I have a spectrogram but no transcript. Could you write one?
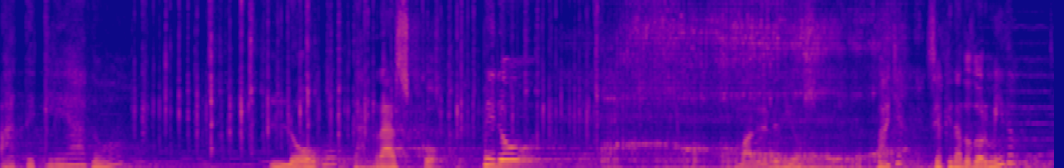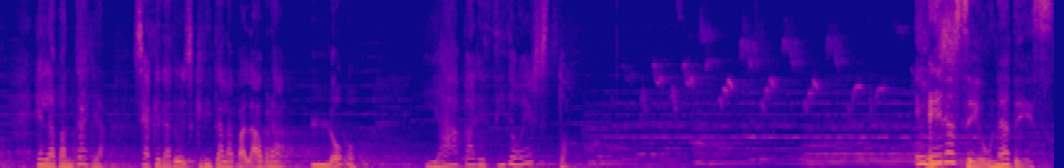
Ha tecleado Lobo Carrasco. Pero... Madre de Dios. Vaya, se ha quedado dormido. En la pantalla se ha quedado escrita la palabra lobo y ha aparecido esto. Es- Érase una vez,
